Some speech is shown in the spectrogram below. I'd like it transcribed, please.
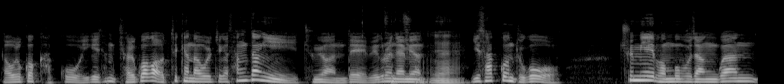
나올 것 같고 이게 참 결과가 어떻게 나올지가 상당히 중요한데 왜 그러냐면 예. 이 사건 두고 추미애 법무부 장관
